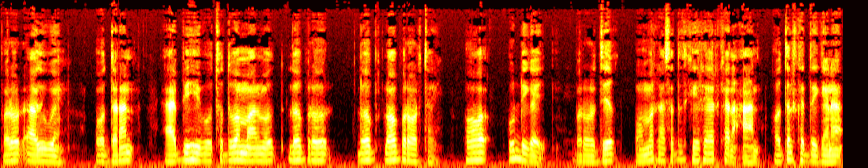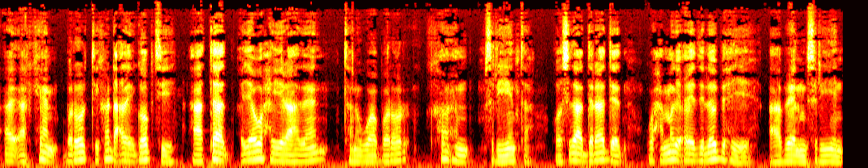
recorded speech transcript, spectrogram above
baroor aad u weyn oo daran. Aabbihiibuu toddoba maalmood loo baroortay oo u dhigay baroor diiq oo markaas dadkii reer kancaan oo dalka deganaa ay arkeen baroortii ka dhacday goobtii. Aataad ayaa waxay yidhaahdeen tani waa baroor ka xun misriyiinta oo sidaa daraaddeed waxaa magaceedii loo bixiyey aabeel misriyiin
